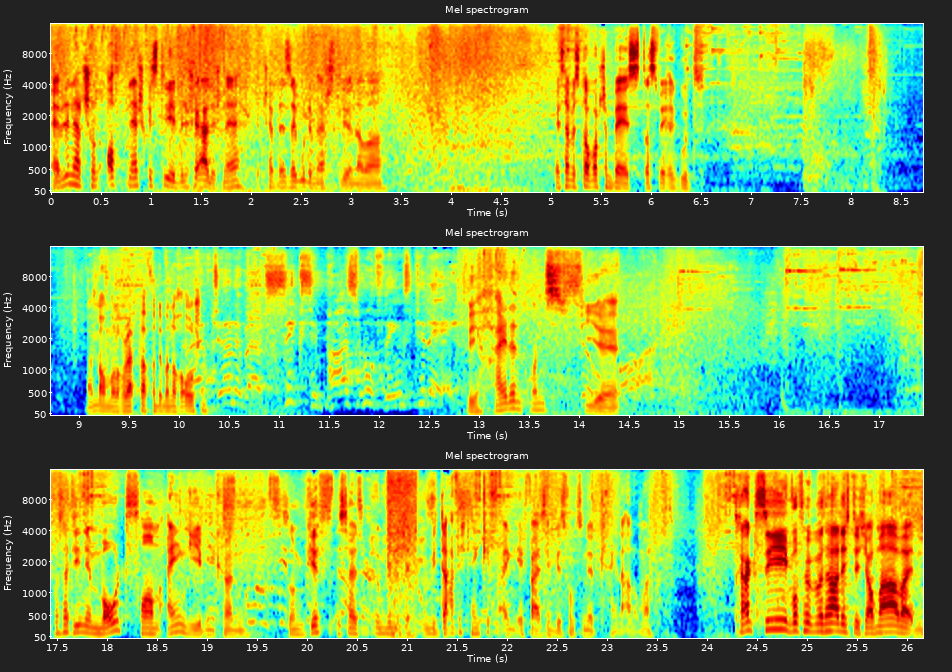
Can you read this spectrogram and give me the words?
Evelyn hat schon oft Nash gestealt, bin ich ehrlich, ne? Der Champion ist sehr gut im Nash stealen, aber... Jetzt haben wir Stopwatch im Base, das wäre gut. Dann machen wir noch Rap-Buff und immer noch Ocean. Wir heilen uns viel. Ich muss halt die in Emote-Form eingeben können. So ein GIF ist halt irgendwie nicht... Irgendwie darf ich kein GIF eingeben. Ich weiß nicht, wie es funktioniert. Keine Ahnung, Mann. Traxi, wofür bezahle ich dich? Auch mal arbeiten.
